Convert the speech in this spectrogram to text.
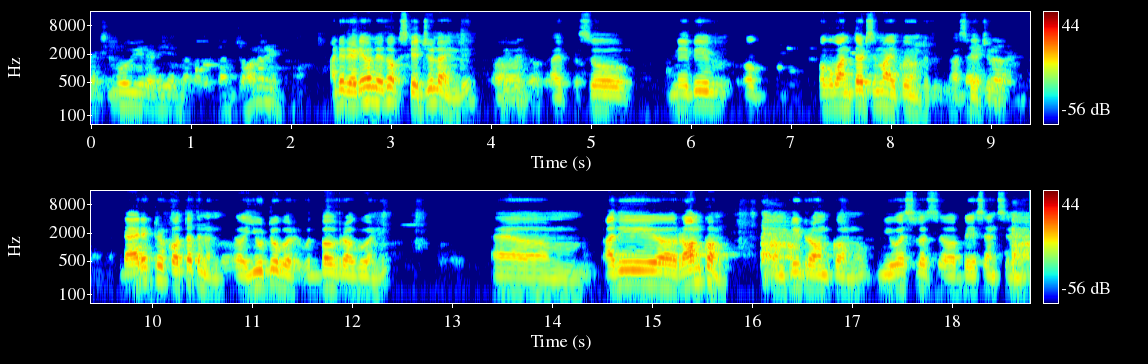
నెక్స్ట్ మూవీ రెడీ అయింది? అన్నారు దాని జానర్ ఏంటి? అంటే రెడీ అవ్వలేదు ఒక స్కెడ్యూల్ అయింది. సో మేబీ ఒక వన్ థర్డ్ సినిమా అయిపోయి ఉంటుంది ఆ స్కెడ్యూల్ డైరెక్టర్ కొత్త అతనండి యూట్యూబర్ ఉద్భవ్ రఘు అని. అది rom com complete rom com యూఎస్లో బేస్ అండ్ సినిమా.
